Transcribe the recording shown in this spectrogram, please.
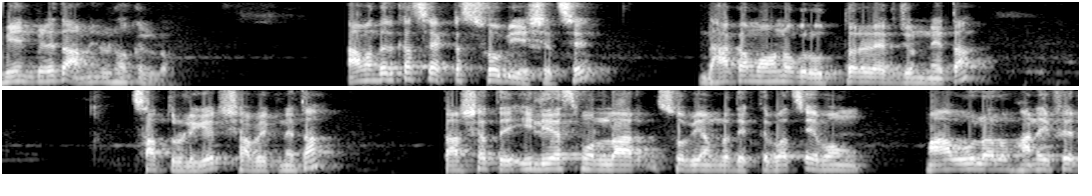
বিএনপি নেতা আমিনুল হকের লোক। আমাদের কাছে একটা ছবি এসেছে, ঢাকা মহানগর উত্তরের একজন নেতা, ছাত্রলীগের সাবেক নেতা তার সাথে ইলিয়াস মোল্লার ছবি আমরা দেখতে পাচ্ছি এবং মাহবুল আলম হানিফের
